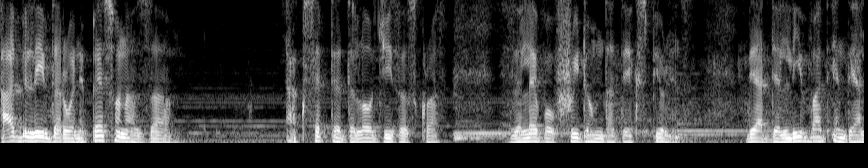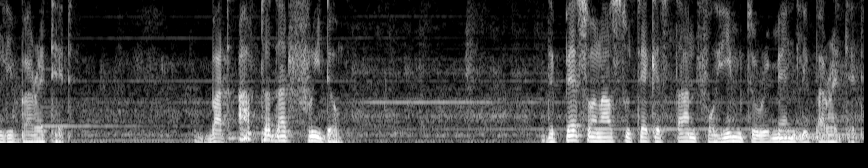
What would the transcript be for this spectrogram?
I believe that when a person has uh, accepted the Lord Jesus Christ, is a level of freedom that they experience they are delivered and they are liberated. But after that freedom, the person has to take a stand for him to remain liberated.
